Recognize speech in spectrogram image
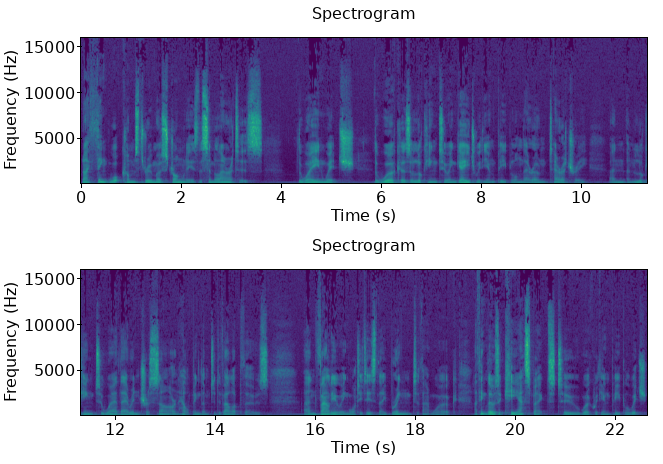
And I think what comes through most strongly is the similarities, the way in which the workers are looking to engage with young people on their own territory and, and looking to where their interests are and helping them to develop those and valuing what it is they bring to that work. I think those are key aspects to work with young people, which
